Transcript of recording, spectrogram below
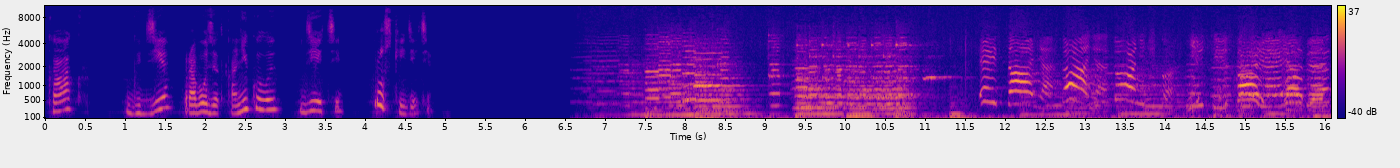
Как, где проводят каникулы дети, русские дети. Эй, Таня, Таня, Танечка, неси скорее обед.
